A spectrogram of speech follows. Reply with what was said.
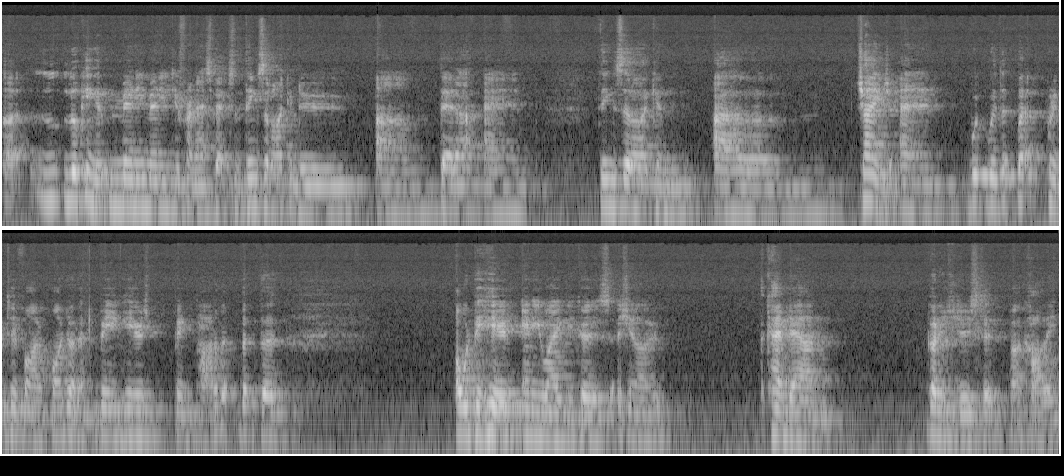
uh, looking at many, many different aspects and things that I can do um, better and things that I can um, change. And with, with putting too fine a point on it, being here is being part of it. But the I would be here anyway because, as you know, I came down, got introduced to Kylie,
